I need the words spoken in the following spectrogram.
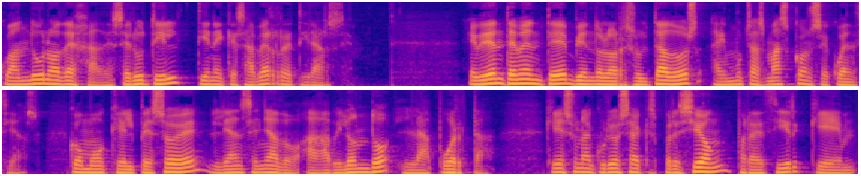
Cuando uno deja de ser útil, tiene que saber retirarse. Evidentemente, viendo los resultados, hay muchas más consecuencias, como que el PSOE le ha enseñado a Gabilondo la puerta, que es una curiosa expresión para decir que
